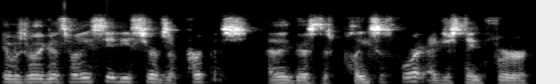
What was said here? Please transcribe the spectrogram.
it was really good. So I think CAD serves a purpose. I think there's there's places for it. I just think for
